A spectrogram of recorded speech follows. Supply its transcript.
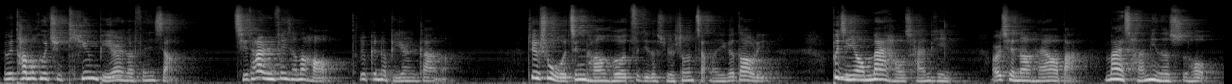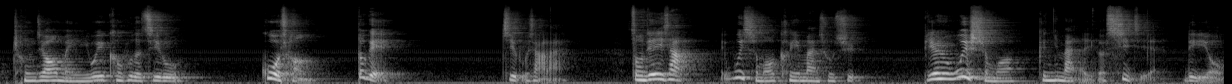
因为他们会去听别人的分享，其他人分享的好，他就跟着别人干了。这是我经常和自己的学生讲的一个道理：不仅要卖好产品，而且呢还要把卖产品的时候成交每一位客户的记录过程都给记录下来，总结一下。为什么可以卖出去？别人为什么跟你买的一个细节理由？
